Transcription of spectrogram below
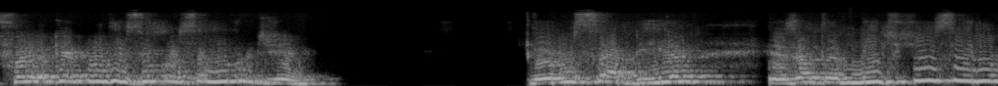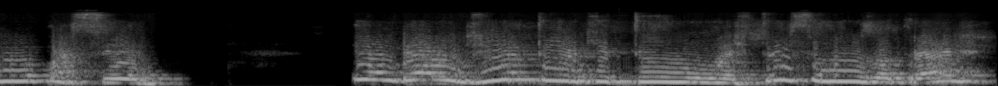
Foi o que aconteceu com essa melodia. Eu não sabia exatamente quem seria o meu parceiro. E um belo dia, tem aqui, tem umas três semanas atrás,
